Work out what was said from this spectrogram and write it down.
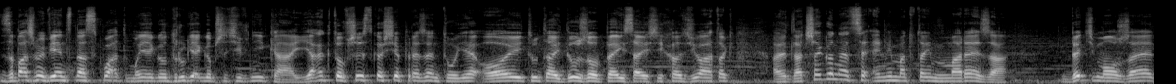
Zobaczmy więc na skład mojego drugiego przeciwnika. Jak to wszystko się prezentuje? Oj, tutaj dużo pace'a jeśli chodzi o atak. Ale dlaczego na CM ma tutaj Mareza? Być może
